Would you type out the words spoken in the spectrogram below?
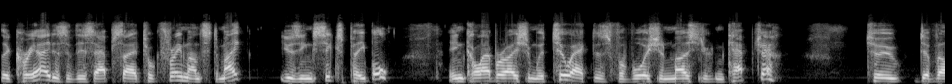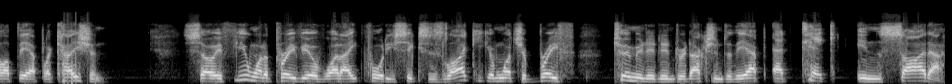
The creators of this app say it took three months to make, using six people in collaboration with two actors for voice and motion capture to develop the application. So if you want a preview of what 846 is like, you can watch a brief two minute introduction to the app at Tech Insider.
